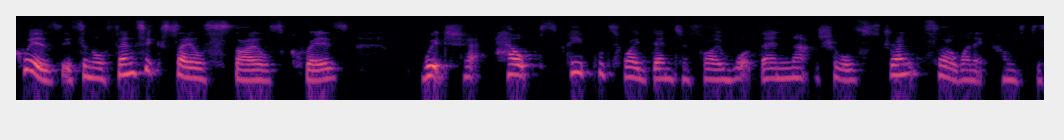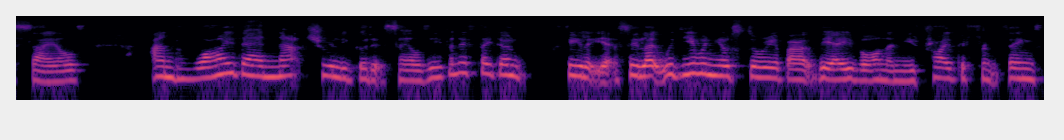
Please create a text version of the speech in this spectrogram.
quiz. It's an authentic sales styles quiz, which helps people to identify what their natural strengths are when it comes to sales and why they're naturally good at sales, even if they don't feel it yet. So, like with you and your story about the Avon, and you've tried different things,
